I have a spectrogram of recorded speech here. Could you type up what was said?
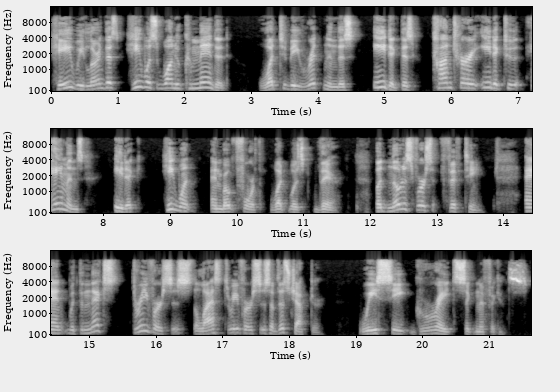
He, we learned this, he was the one who commanded what to be written in this edict, this contrary edict to Haman's edict, he went and wrote forth what was there. But notice verse 15. And with the next three verses, the last three verses of this chapter, we see great significance.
